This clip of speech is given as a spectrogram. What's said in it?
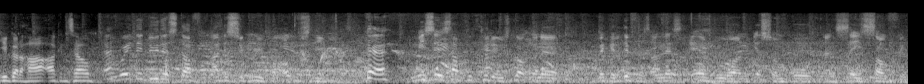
You've got a heart. I can tell. The way they do this stuff, I disagree. But obviously, Yeah. me saying something to them is not gonna make a difference unless everyone gets on board and says something.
